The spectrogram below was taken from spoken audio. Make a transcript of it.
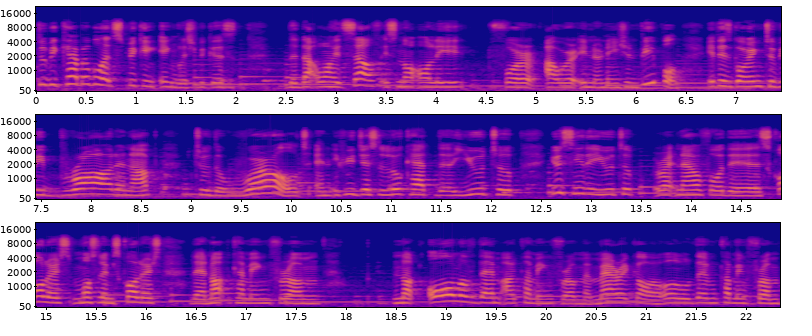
to be capable at speaking english because the da'wah itself is not only for our Indonesian people. It is going to be broadened up to the world. And if you just look at the YouTube, you see the YouTube right now for the scholars, Muslim scholars, they're not coming from not all of them are coming from America or all of them coming from,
